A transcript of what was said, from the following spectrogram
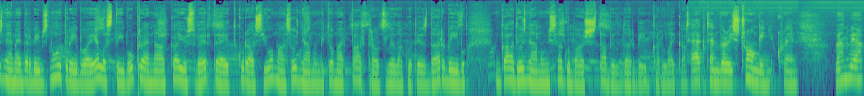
uzņēmējdarbības noturību vai elastību Ukrainā, kā jūs vērtējat, kurās jomās uzņēmumi tomēr pārtrauc lielākoties darbību un kādi uzņēmumi saglabājuši stabilu darbību kara laikā? When we are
